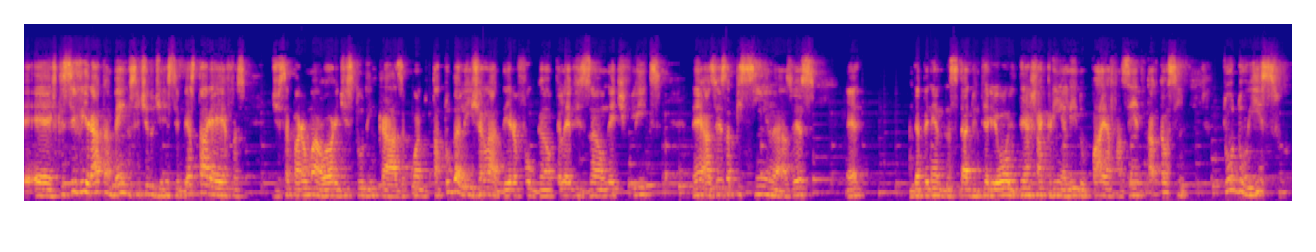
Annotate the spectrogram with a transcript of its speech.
é, é, que se virar também no sentido de receber as tarefas, de separar uma hora de estudo em casa, quando tá tudo ali, geladeira, fogão, televisão, Netflix, né? Às vezes a piscina, às vezes, né? dependendo da cidade do interior, ele tem a chacrinha ali do pai, a fazenda e tal. Então, assim, tudo isso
